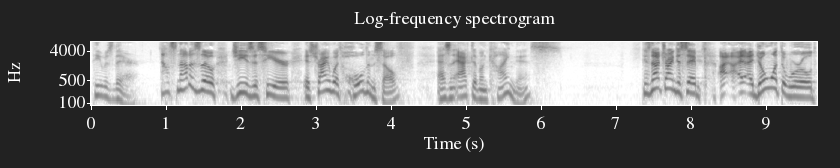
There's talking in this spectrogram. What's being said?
he was there. Now, it's not as though Jesus here is trying to withhold himself as an act of unkindness. He's not trying to say, I, I, don't want the world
